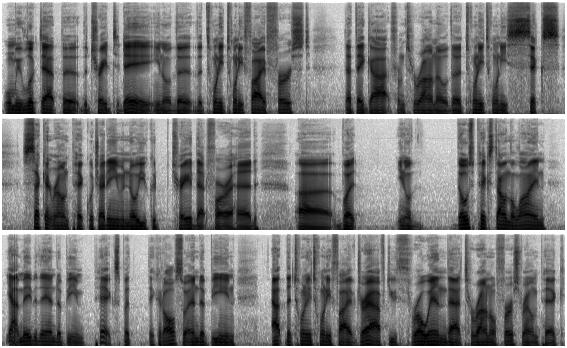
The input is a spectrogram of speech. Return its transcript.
when we looked at the the trade today, you know the the 2025 first that they got from Toronto, the 2026 second round pick, which I didn't even know you could trade that far ahead, uh, but you know those picks down the line, yeah, maybe they end up being picks, but they could also end up being at the 2025 draft. You throw in that Toronto first round pick,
